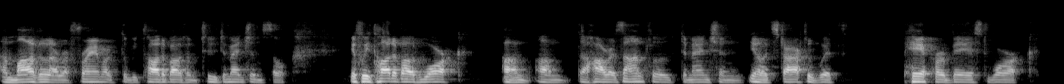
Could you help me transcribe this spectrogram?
a model or a framework that we thought about in two dimensions. So if we thought about work on, on the horizontal dimension, you know, it started with paper based work.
